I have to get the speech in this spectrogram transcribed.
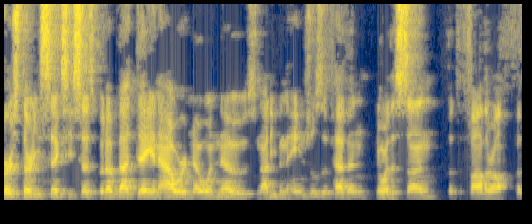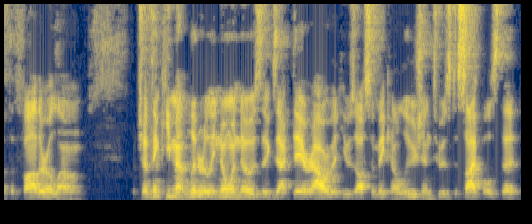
Verse 36, he says, But of that day and hour no one knows, not even the angels of heaven, nor the Son, but the Father, but the Father alone. Which I think he meant literally, no one knows the exact day or hour, but he was also making allusion to his disciples that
